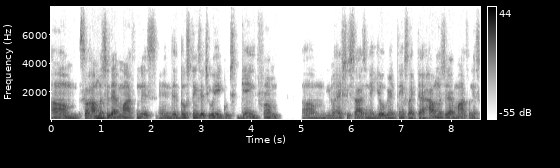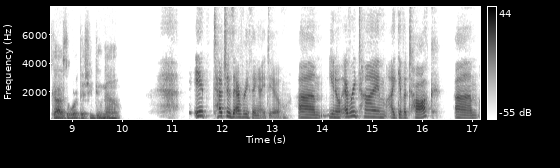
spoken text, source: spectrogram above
um, so how much of that mindfulness and the, those things that you were able to gain from um, you know, exercising and yoga and things like that, how much of that mindfulness guides the work that you do now? It touches everything I do. Um, you know, every time I give a talk, um,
